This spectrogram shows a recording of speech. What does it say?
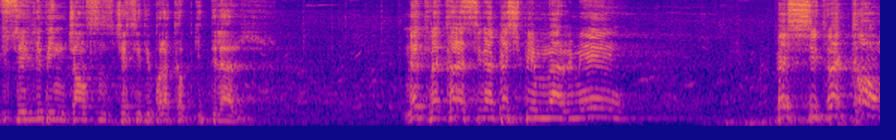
150 bin cansız cesedi bırakıp gittiler. Metrekaresine 5 bin mermi, 5 litre kan,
